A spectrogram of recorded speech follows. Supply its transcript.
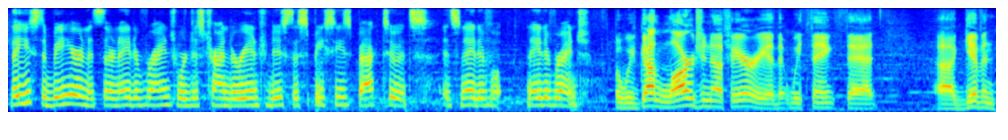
They used to be here and it's their native range. We're just trying to reintroduce the species back to its, its native, native range. But we've got a large enough area that we think that uh, given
